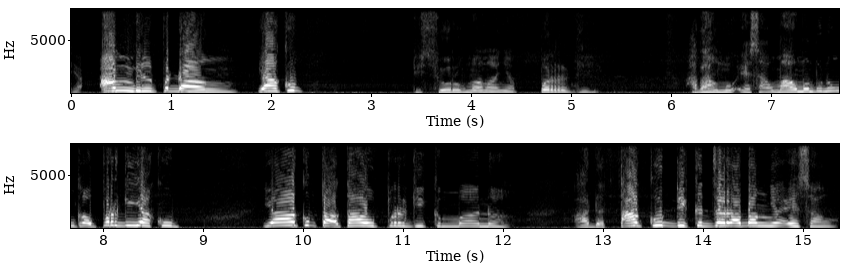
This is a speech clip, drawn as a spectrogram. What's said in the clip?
Dia ambil pedang Yakub. Disuruh mamanya pergi. Abangmu Esau mau membunuh engkau, pergi Yakub. Yakub tak tahu pergi ke mana. Ada takut dikejar abangnya Esau.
